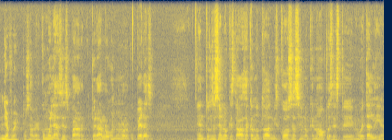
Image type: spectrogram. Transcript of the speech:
Ya fue. pues a ver cómo le haces para recuperarlo o no lo recuperas. Entonces en lo que estaba sacando todas mis cosas, en lo que no, pues este, me voy tal día.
